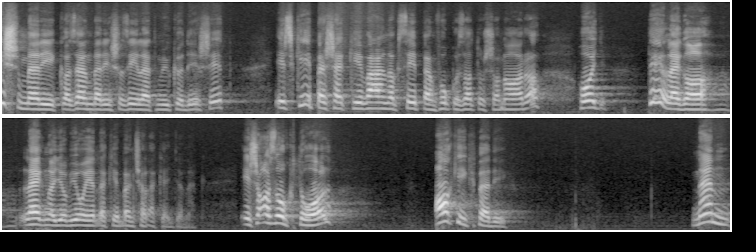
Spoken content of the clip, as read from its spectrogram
ismerik az ember és az élet működését, és képesekké válnak szépen fokozatosan arra, hogy tényleg a legnagyobb jó érdekében cselekedjenek. És azoktól, akik pedig nem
